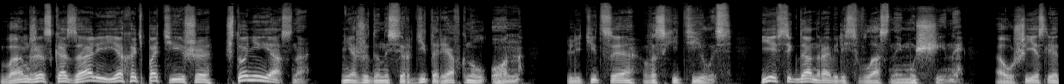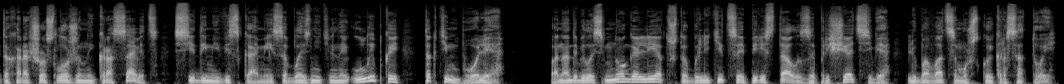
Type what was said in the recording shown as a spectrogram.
«Вам же сказали ехать потише. Что неясно?» Неожиданно сердито рявкнул он. Летиция восхитилась. Ей всегда нравились властные мужчины. А уж если это хорошо сложенный красавец с седыми висками и соблазнительной улыбкой, так тем более — Понадобилось много лет, чтобы Летиция перестала запрещать себе любоваться мужской красотой.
